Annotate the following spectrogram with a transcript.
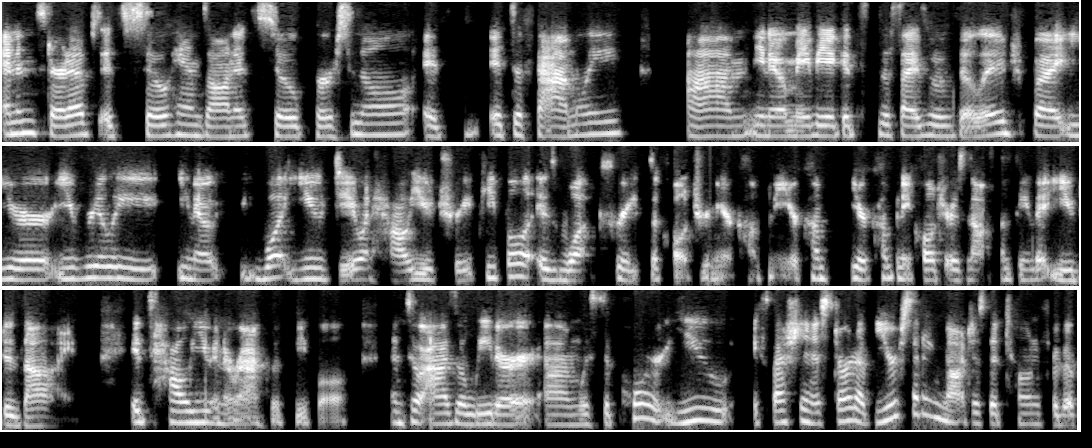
And in startups, it's so hands-on, it's so personal, it's it's a family. Um, you know, maybe it gets the size of a village, but you're you really, you know, what you do and how you treat people is what creates the culture in your company. Your com- your company culture is not something that you design it's how you interact with people. And so, as a leader um, with support, you, especially in a startup, you're setting not just the tone for the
